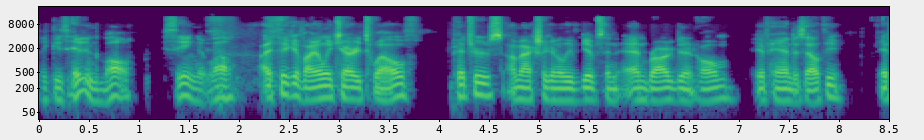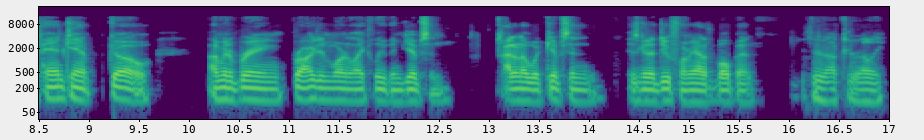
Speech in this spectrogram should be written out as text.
Like he's hitting the ball, seeing it well. I think if I only carry 12 pitchers, I'm actually going to leave Gibson and Brogdon at home if Hand is healthy. If Hand can't go, I'm going to bring Brogdon more likely than Gibson. I don't know what Gibson is going to do for me out of the bullpen. Nothing really.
